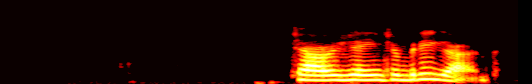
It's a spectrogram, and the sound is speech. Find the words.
Tchau, gente. Obrigada.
